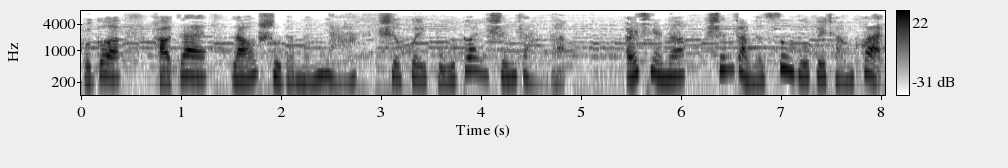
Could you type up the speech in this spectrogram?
不过好在老鼠的门牙是会不断生长的，而且呢，生长的速度非常快。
